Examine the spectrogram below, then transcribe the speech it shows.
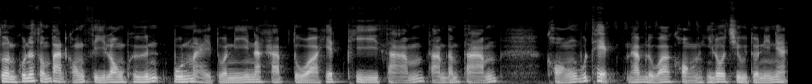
ส่วนคุณสมบัติของสีรองพื้นปูนใหม่ตัวนี้นะครับ ตัว HP 3 3 3 3ของ w o o d t e c h นะครับหรือว่าของ Hero Chill ตัวนี้เนี่ย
